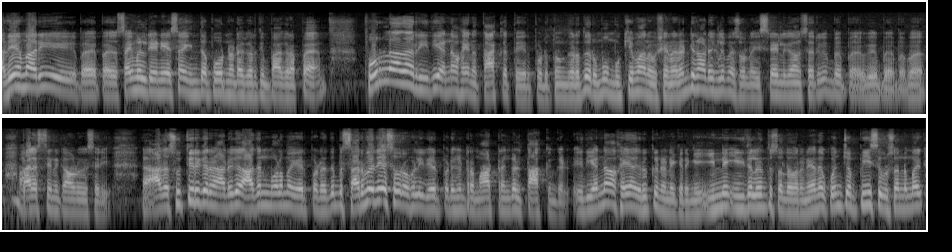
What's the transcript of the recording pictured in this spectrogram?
அதே மாதிரி இப்போ இப்போ சைமல்டேனியஸாக இந்த போர் நடக்கிறதையும் பார்க்குறப்ப பொருளாதார ரீதியாக என்ன வகையான தாக்கத்தை ஏற்படுத்துங்கிறது ரொம்ப முக்கியமான விஷயம். ரெண்டு நாடுகளுமே சொல்றேன். இஸ்ரேலுக்காகவும் சரி பாலஸ்தீனுக்காகவும் சரி. அதை சுத்தி இருக்கிற நாடுகள் அதன் மூலமா ஏற்படுறது இப்ப சர்வதேச உறவுகளில் ஏற்படுகின்ற மாற்றங்கள் தாக்கங்கள். இது என்ன வகையா இருக்குன்னு நினைக்கிறீங்க? இன்னும் இதுல இருந்து சொல்ல வரேன். ஏன்னா கொஞ்சம் பீஸ் இவர் சொன்ன மாதிரி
